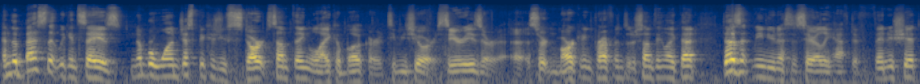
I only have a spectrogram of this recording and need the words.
And the best that we can say is number one, just because you start something like a book or a TV show or a series or a certain marketing preference or something like that, doesn't mean you necessarily have to finish it.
